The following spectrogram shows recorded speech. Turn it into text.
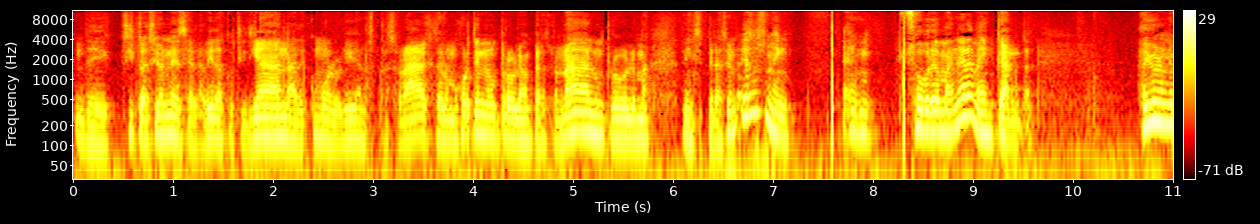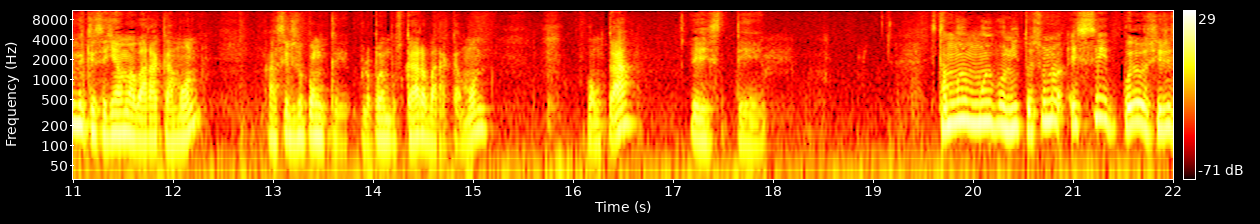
de situaciones de la vida cotidiana, de cómo lo lidian los personajes, a lo mejor tienen un problema personal, un problema de inspiración. Esos me sobremanera me encantan. Hay un anime que se llama Barakamon, así supongo que lo pueden buscar, Barakamon, con K. Este está muy muy bonito, es uno ese puedo decir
